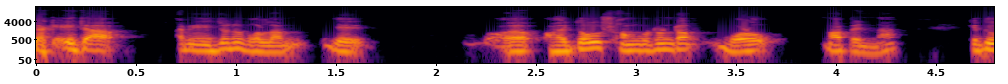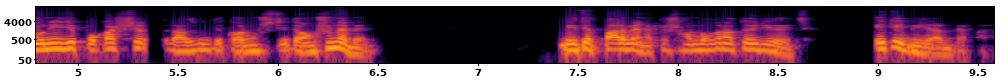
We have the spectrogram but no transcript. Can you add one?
যাক, এটা আমি এই জন্য বললাম যে হয়তো সংগঠনটা বড় মাপেন না, কিন্তু উনি যে প্রকাশ্যে রাজনৈতিক কর্মসূচিতে অংশ নেবেন, নিতে পারবেন, একটা সম্ভাবনা তৈরি হয়েছে। এটি বিরাট ব্যাপার।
